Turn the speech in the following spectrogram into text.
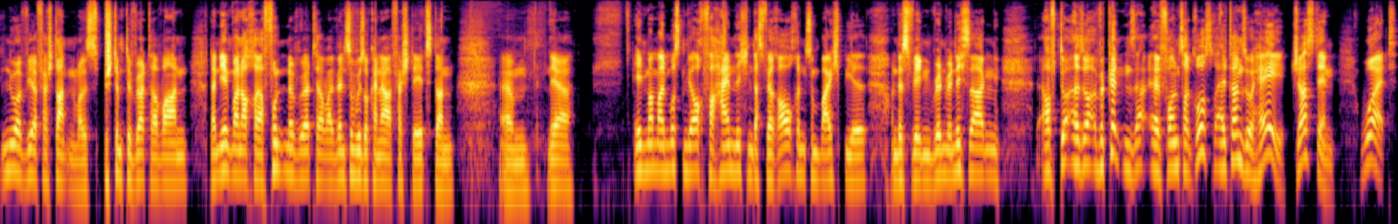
nur wir verstanden, weil es bestimmte Wörter waren, dann irgendwann auch erfundene Wörter, weil wenn sowieso keiner versteht, dann, ähm, ja. Irgendwann mal mussten wir auch verheimlichen, dass wir rauchen zum Beispiel. Und deswegen würden wir nicht sagen, auf, also wir könnten äh, von unseren Großeltern so, hey, Justin, what?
